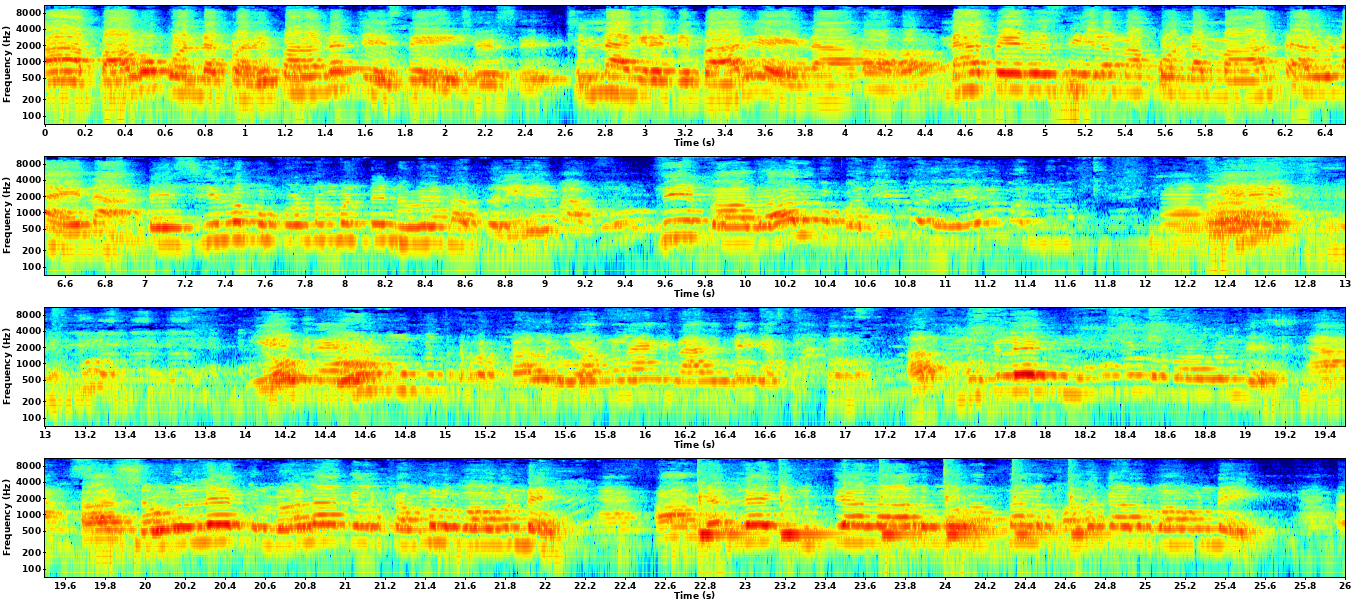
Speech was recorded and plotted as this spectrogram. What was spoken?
ఆ పాపకొండ పరిపాలన చేసే చిన్నాగిరెడ్డి భార్య అయిన ఆహా. నా పేరు శీలమ్మ కొండమ్మ అంటారు నాయన. అంటే శీలమ్మ కొండమంటే నువ్వే నా తల్లి. బాబు. నీ పాదాలకు పది పది వేలు వందనం. ఏంద్రా? ఎవరు ముక్కుతారు కాళ్ళకి? వందలాకి నాదితే కదా. ఆ లోలాకల కమ్మలు బాగుండాయి. ఆ. మెల్లేక ముత్యాల హారము రత్నాల పథకాలు బాగుండాయి. ఆ.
